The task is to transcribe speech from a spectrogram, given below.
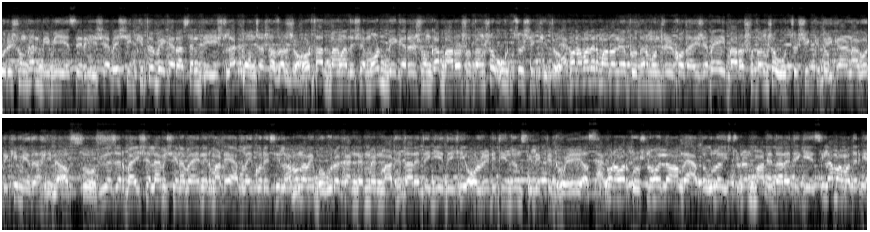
পরিসংখ্যান বিবিএস এর হিসাবে শিক্ষিত বেকার আছেন তেইশ লাখ পঞ্চাশ হাজার জন। অর্থাৎ বাংলাদেশে মোট বেকারের সংখ্যা বারো শতাংশ উচ্চ শিক্ষিত এখন আমাদের মাননীয় প্রধানমন্ত্রীর কথা হিসেবে এই বারো শতাংশ উচ্চ শিক্ষিত বেকার নাগরিকই মেধাহীন আফসোস। দুই হাজার বাইশ সালে আমি সেনাবাহিনীর মাঠে অ্যাপ্লাই করেছিলাম। এবং আমি বগুড়া ক্যান্টনমেন্ট মাঠে দাঁড়াতে গিয়ে দেখি অলরেডি তিনজন সিলেক্টেড হয়ে আছে। এখন আমার প্রশ্ন হলো আমরা এতগুলো স্টুডেন্ট মাঠে দাঁড়াইতে গিয়েছিলাম আমাদেরকে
